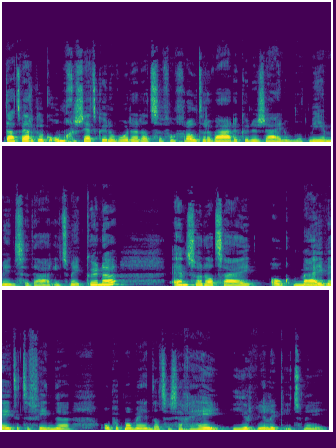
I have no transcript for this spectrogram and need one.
daadwerkelijk omgezet kunnen worden, dat ze van grotere waarde kunnen zijn, omdat meer mensen daar iets mee kunnen. En zodat zij ook mij weten te vinden op het moment dat ze zeggen: hey, hier wil ik iets mee.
